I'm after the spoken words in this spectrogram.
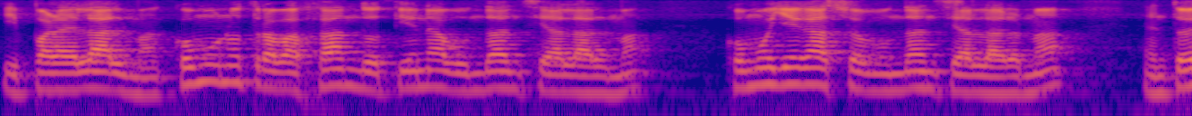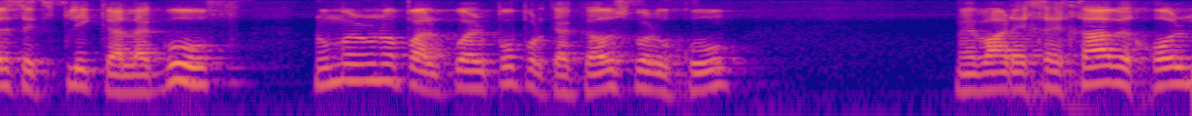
y para el alma. Como uno trabajando tiene abundancia al alma, cómo llega su abundancia al alma. Entonces explica la guf, número uno para el cuerpo, porque Akadosh Baruchu me barejeja bejol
